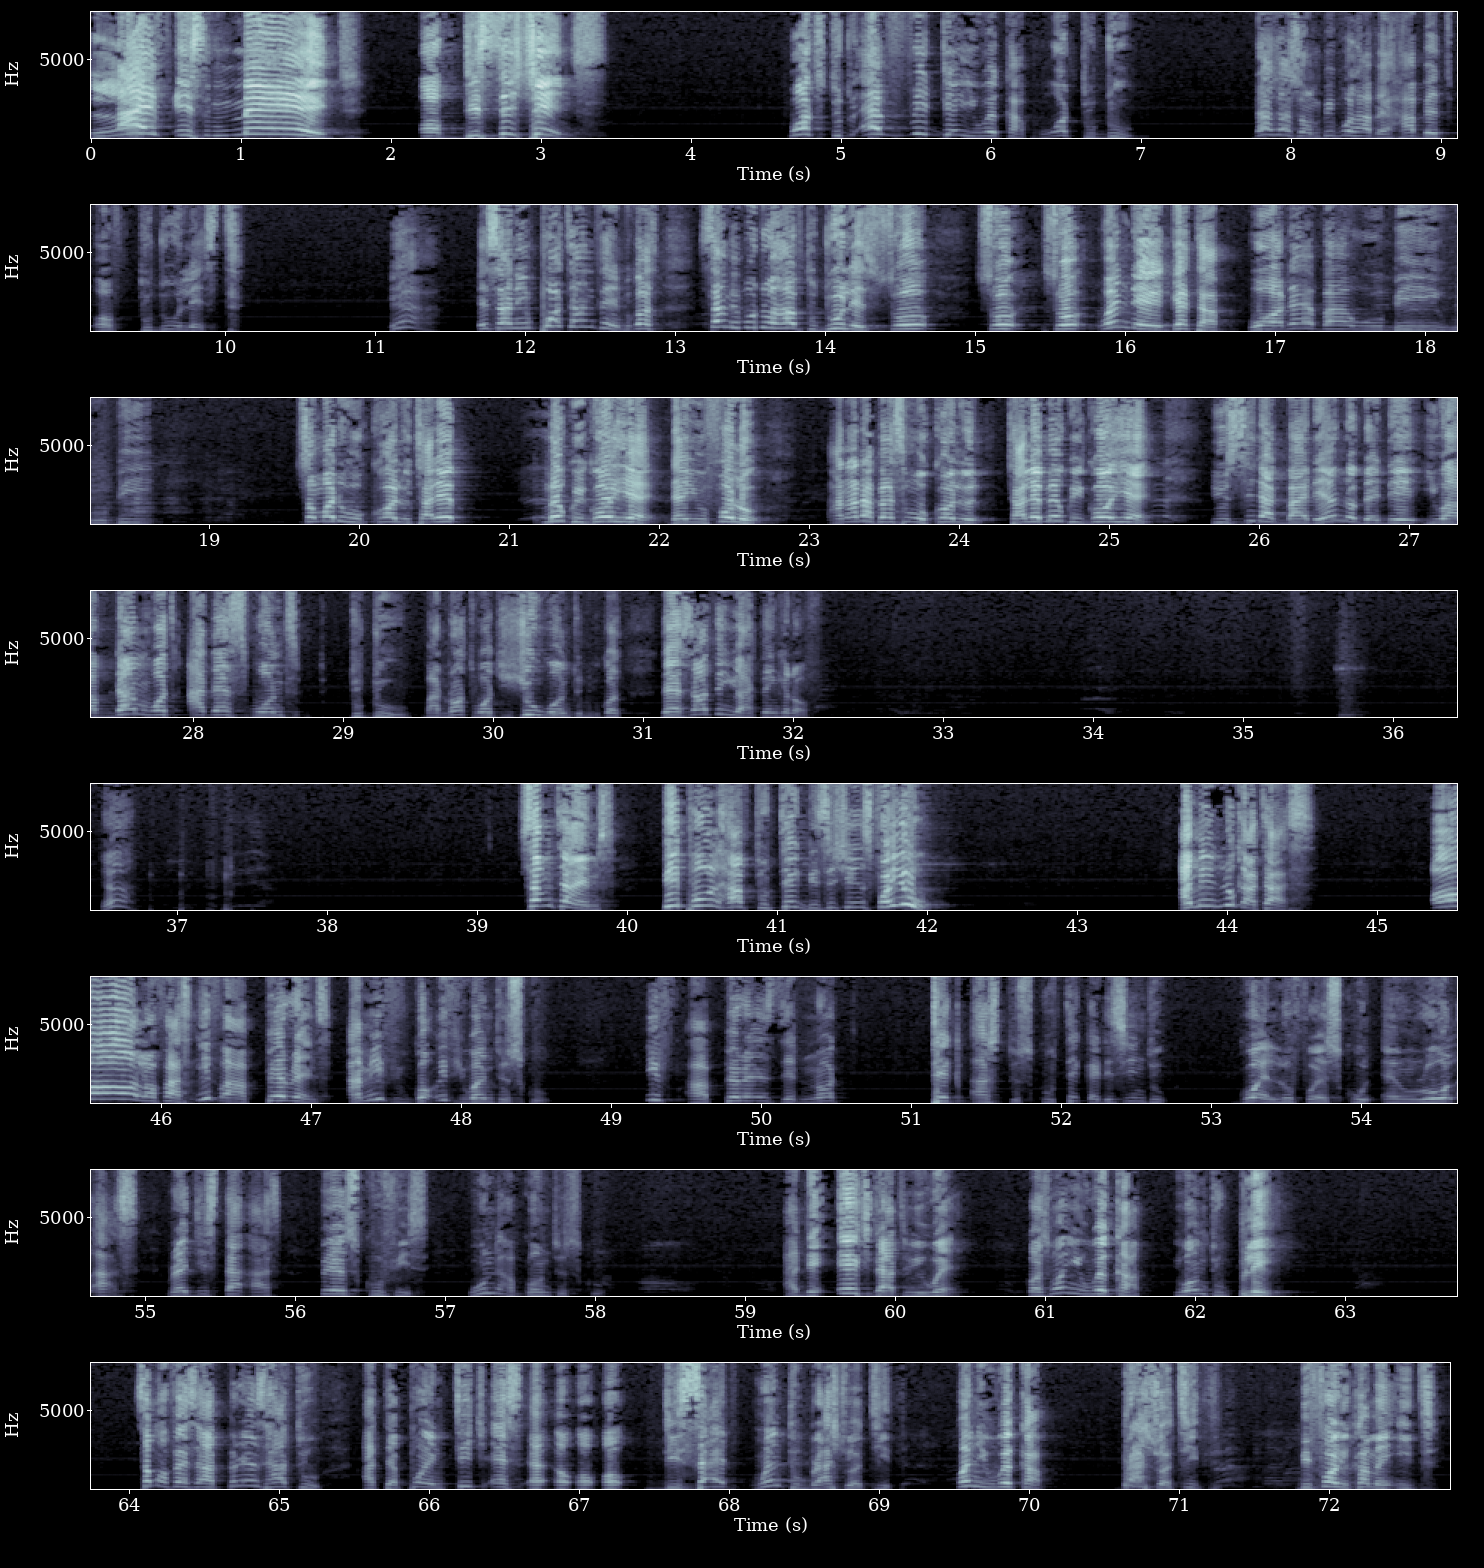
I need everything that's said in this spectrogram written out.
Life is made of decisions. What to do every day you wake up, what to do. That's why some people have a habit of to-do list. Yeah. It's an important thing because some people don't have to-do list. So so so when they get up, whatever will be, will be. Somebody will call you, Charlie, make we go here, then you follow. Another person will call you, Charlie, make we go here. You see that by the end of the day, you have done what others want to do, but not what you want to do because there's nothing you are thinking of. Yeah. Sometimes people have to take decisions for you. I mean, look at us. All of us, if our parents, I mean, if you go, if you went to school, if our parents did not take us to school, take a decision to go and look for a school, enroll us, register us, pay school fees, wouldn't have gone to school at the age that we were. Because when you wake up, you want to play. Some of us, our parents had to, at a point, teach us uh, uh, or, or decide when to brush your teeth. When you wake up, brush your teeth before you come and eat.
